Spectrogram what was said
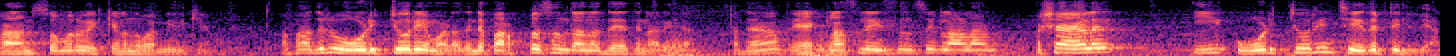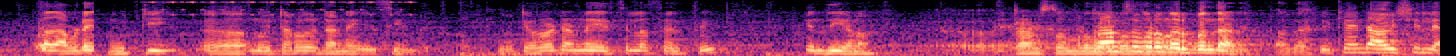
ട്രാൻസ്ഫോമർ വെക്കണം എന്ന് പറഞ്ഞിരിക്കുകയാണ്. അപ്പോൾ അതൊരു ഓഡിറ്റോറിയമാണ് അതിന്റെ പർപ്പസ് എന്താണെന്ന് അദ്ദേഹത്തിന് അറിയില്ല. അദ്ദേഹം എ ക്ലാസ് ലൈസൻസ് ഉള്ള ആളാണ്. പക്ഷേ അയാൾ ഈ ഓഡിറ്റോറിയം ചെയ്തിട്ടില്ല. അത് അവിടെ നൂറ്റി നൂറ്ററുപത് ടൺ എ സി ഉണ്ട്. നൂറ്ററുപത് ടൺ എ സി ഉള്ള സ്ഥലത്ത് എന്ത് ചെയ്യണം? ട്രാൻസ്ഫോമർ ട്രാൻസ്ഫോമർ നിർബന്ധമാണ്. ശരിക്കും അതിന്റെ ആവശ്യമില്ല.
